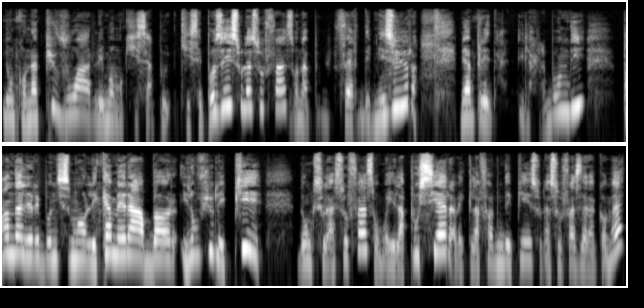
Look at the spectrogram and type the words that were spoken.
Donc on a pu voir les moments qui s'est posé sous la surface, on a pu faire des mesures, mais après il a rebondi. Pendant les rebondissements, les caméras à bord, ils ont vu les pieds donc sur la surface, on voyait la poussière avec la forme des pieds sur la surface de la comète.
